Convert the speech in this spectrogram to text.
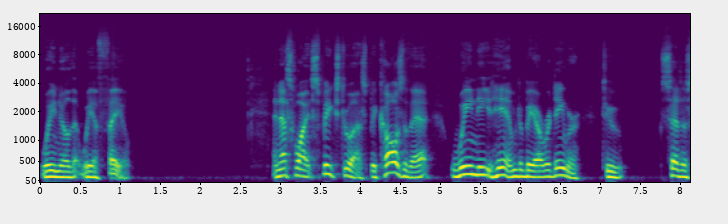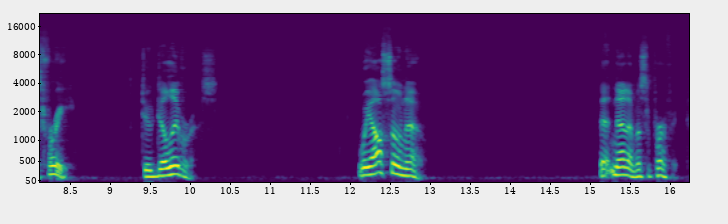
We know that we have failed. And that's why it speaks to us. Because of that, we need Him to be our Redeemer, to set us free, to deliver us. We also know that none of us are perfect.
